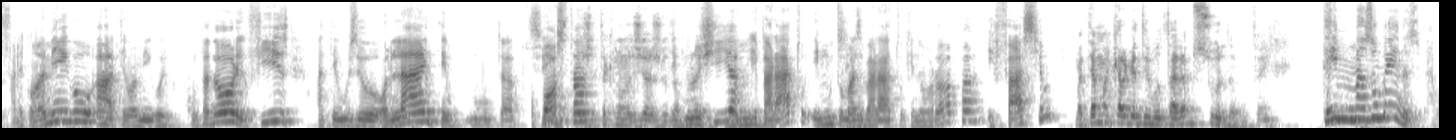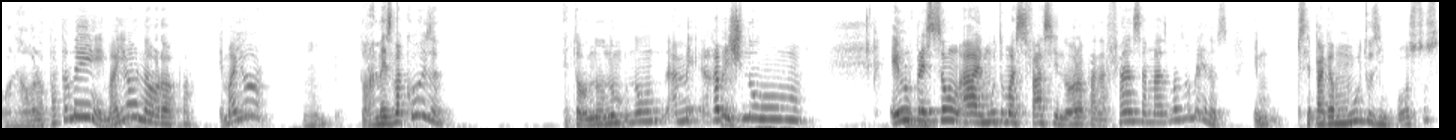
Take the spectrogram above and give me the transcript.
falei com um amigo, ah, tem um amigo contador, eu fiz, até uso online, tem muita Sim, proposta, hoje a tecnologia ajuda tecnologia, Hum. é barato, é muito Sim. mais barato que na Europa, é fácil, muito. Mas tem uma carga tributária absurda, não tem? tem mais ou menos, ou na Europa também, é maior na Europa, é maior. Hum. Então, a mesma coisa. Então, não, não, não, realmente não... É uma impressão, ah, é muito mais fácil na Europa, na França, mas mais ou menos. É você paga muitos impostos,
